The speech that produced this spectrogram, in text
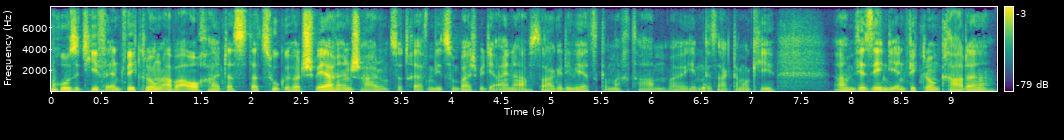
positive Entwicklung, aber auch halt, dass dazu gehört, schwere Entscheidungen zu treffen, wie zum Beispiel die eine Absage, die wir jetzt gemacht haben, weil wir eben gesagt haben, okay, ähm, wir sehen die Entwicklung gerade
